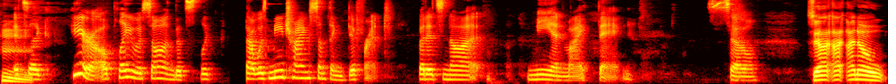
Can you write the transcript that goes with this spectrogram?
Hmm. It's like, here, I'll play you a song that's like that was me trying something different, but it's not me and my thing. So See, I, I know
